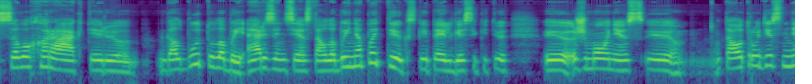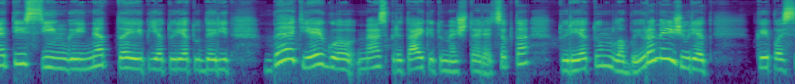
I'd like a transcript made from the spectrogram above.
savo charakteriu, galbūt tu labai erzinsies, tau labai nepatiks, kaip elgesi kiti e, žmonės, e, tau atrodys neteisingai, ne taip jie turėtų daryti, bet jeigu mes pritaikytume šitą receptą, turėtum labai ramiai žiūrėti, kaip, pas,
